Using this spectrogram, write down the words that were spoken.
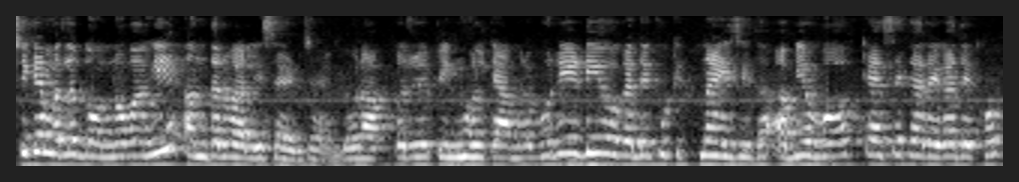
ठीक है? मतलब दोनों वही अंदर वाली साइड जाएँगे। और आपका जो ये पिन होल कैमरा वो रेडी होगा। देखो कितना ईजी था। अब ये वर्क कैसे करेगा? देखो।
